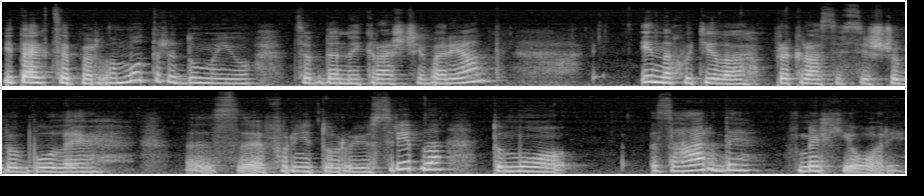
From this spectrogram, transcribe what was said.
І так як це перламутри, думаю, це буде найкращий варіант. Інна хотіла прикраси всі, щоб були з фурнітурою срібла, тому згарди в мельхіорі.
